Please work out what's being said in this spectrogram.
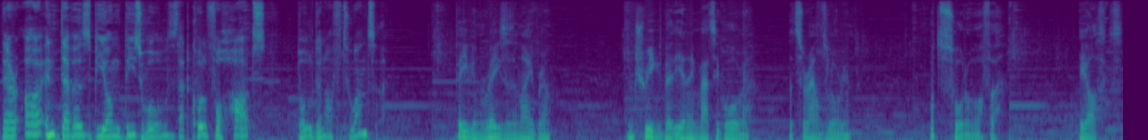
There are endeavors beyond these walls that call for hearts bold enough to answer. Favian raises an eyebrow, intrigued by the enigmatic aura that surrounds Lorien. What sort of offer? He asks,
